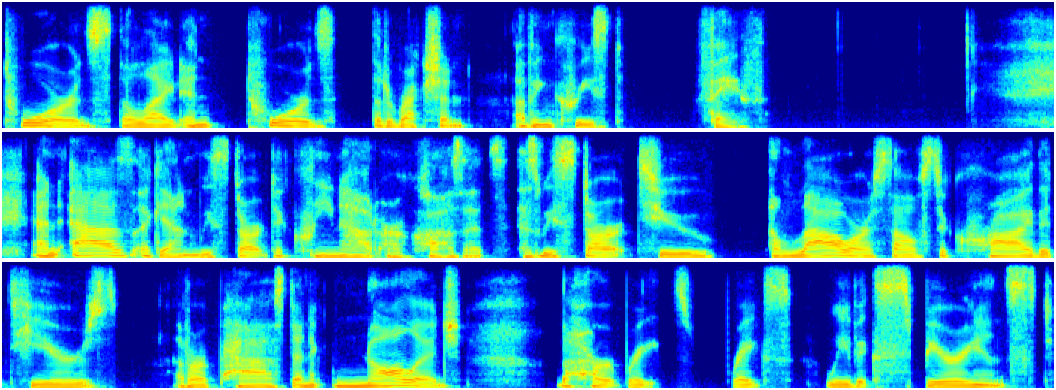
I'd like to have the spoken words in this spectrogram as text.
towards the light and towards the direction of increased faith. And as, again, we start to clean out our closets, as we start to allow ourselves to cry the tears of our past and acknowledge the heartbreaks breaks we've experienced,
